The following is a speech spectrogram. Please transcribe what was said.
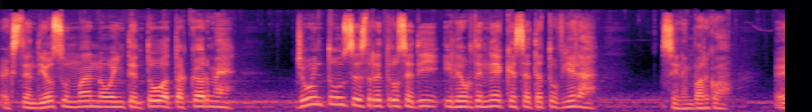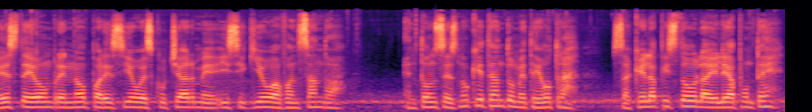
extendió su mano e intentó atacarme. Yo entonces retrocedí y le ordené que se detuviera. Sin embargo, este hombre no pareció escucharme y siguió avanzando. Entonces, no quedándome de otra, saqué la pistola y le apunté.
